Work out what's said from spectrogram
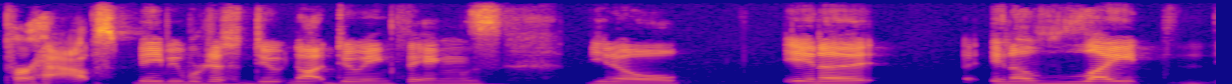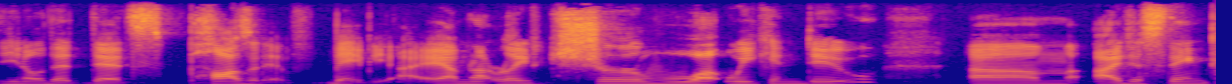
Perhaps maybe we're just do not doing things, you know, in a in a light you know that that's positive maybe. I, i'm not really sure what we can do. Um, i just think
